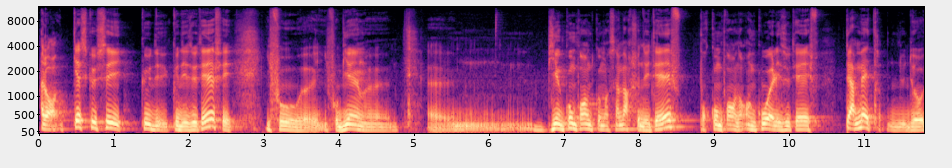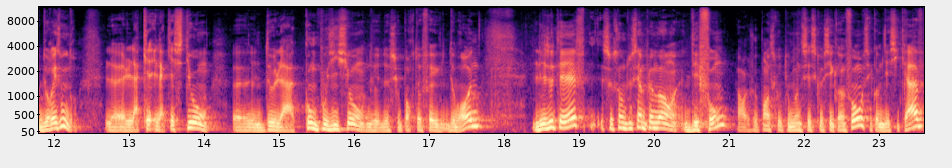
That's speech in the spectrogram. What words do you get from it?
Alors, qu'est-ce que c'est que des, que ETF Et il faut, il faut bien bien comprendre comment ça marche un ETF pour comprendre en quoi les ETF permettent de, résoudre la, question euh, de la composition de, ce portefeuille de Brown. Les ETF, ce sont tout simplement des fonds. Alors je pense que tout le monde sait ce que c'est qu'un fonds, c'est comme des SICAV.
